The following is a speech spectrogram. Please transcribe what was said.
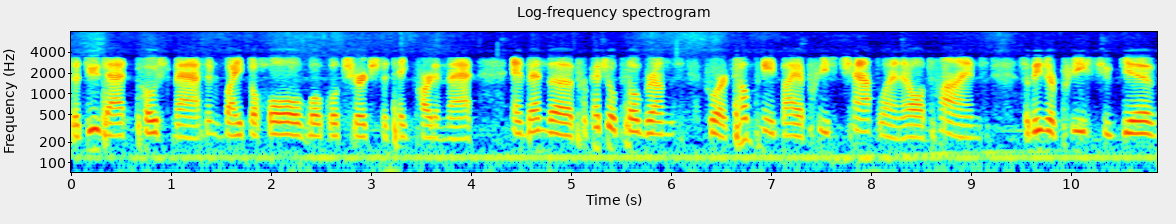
So do that post mass, invite the whole local church to take part in that, and then the perpetual pilgrims who are accompanied by a priest chaplain at all times. So these are priests who give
